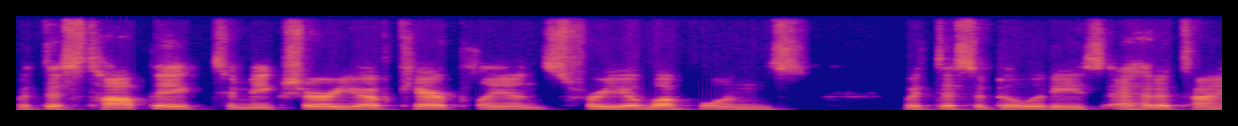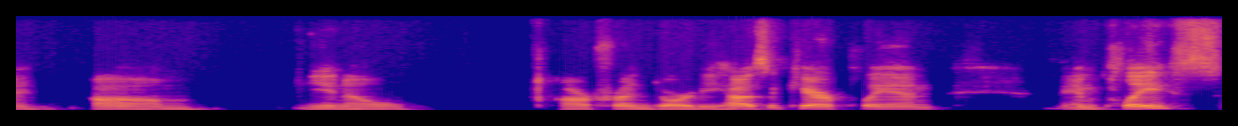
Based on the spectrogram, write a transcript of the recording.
with this topic to make sure you have care plans for your loved ones with disabilities ahead of time. Um, You know, our friend already has a care plan in place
